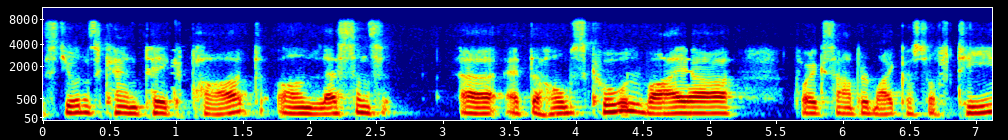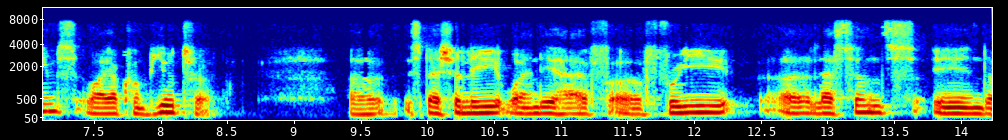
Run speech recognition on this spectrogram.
students can take part on lessons at the home school via, for example, Microsoft Teams via computer. Uh, especially when they have uh, free uh, lessons in the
